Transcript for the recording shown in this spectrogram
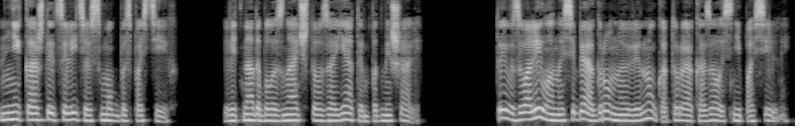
Не каждый целитель смог бы спасти их. Ведь надо было знать, что за яд им подмешали. Ты взвалила на себя огромную вину, которая оказалась непосильной.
